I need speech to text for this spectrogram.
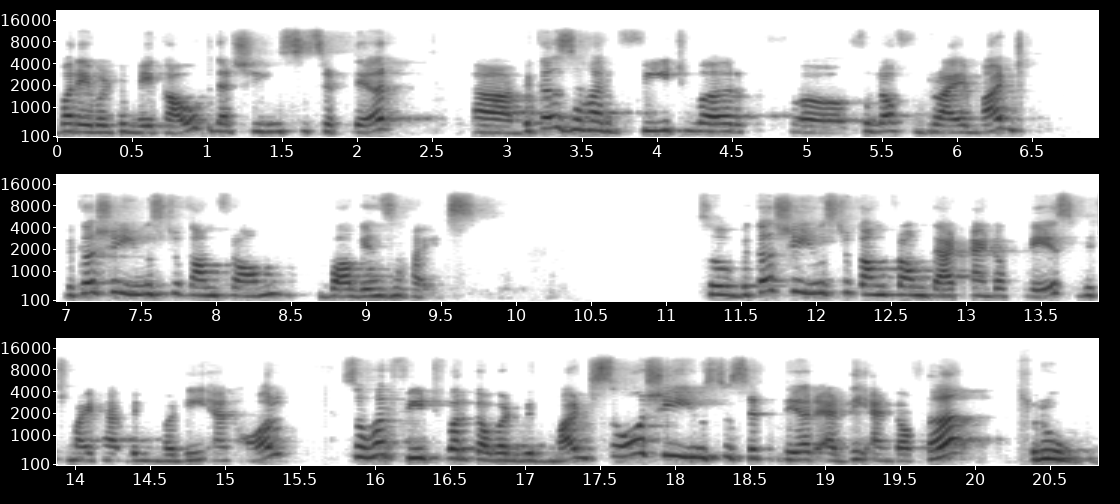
were able to make out that she used to sit there uh, because her feet were uh, full of dry mud because she used to come from Boggins Heights. So because she used to come from that kind of place, which might have been muddy and all, so her feet were covered with mud. So she used to sit there at the end of the room.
